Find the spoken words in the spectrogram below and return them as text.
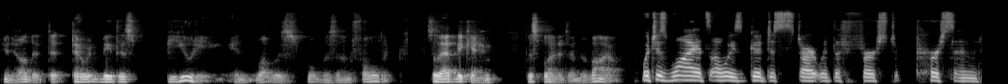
you know that, that there would be this beauty in what was what was unfolding. So that became the splendid and the vile which is why it's always good to start with the first person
